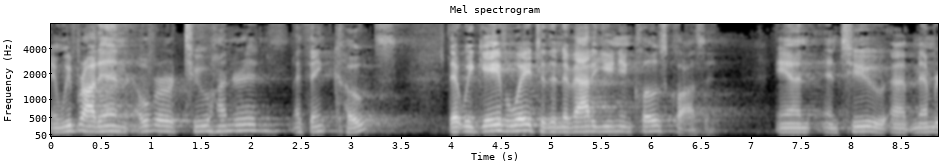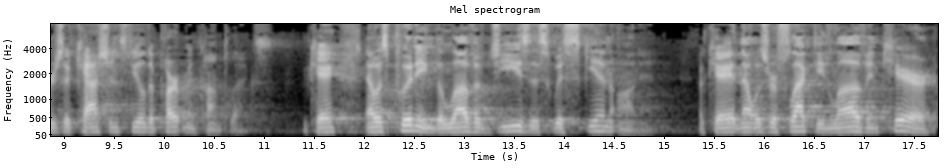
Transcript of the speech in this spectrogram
And we brought in over 200, I think, coats that we gave away to the Nevada Union Clothes Closet and, and to uh, members of Cashin's Field Apartment Complex. Okay? That was putting the love of Jesus with skin on it. Okay, and that was reflecting love and care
